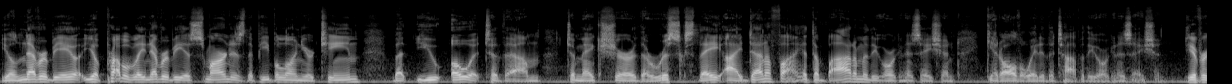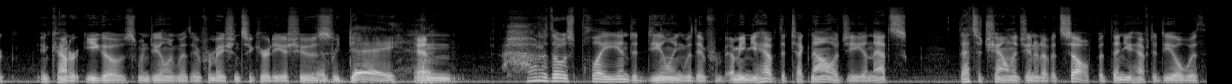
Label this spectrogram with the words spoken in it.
You'll never be you'll probably never be as smart as the people on your team, but you owe it to them to make sure the risks they identify at the bottom of the organization get all the way to the top of the organization. Do you ever encounter egos when dealing with information security issues? Every day. And how do those play into dealing with information? I mean, you have the technology, and that's that's a challenge in and of itself. But then you have to deal with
